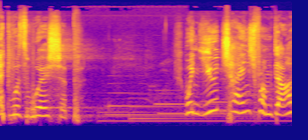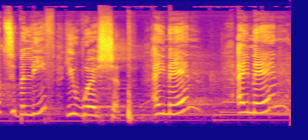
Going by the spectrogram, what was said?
it was worship. When you change from doubt to belief, you worship. Amen. Amen.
